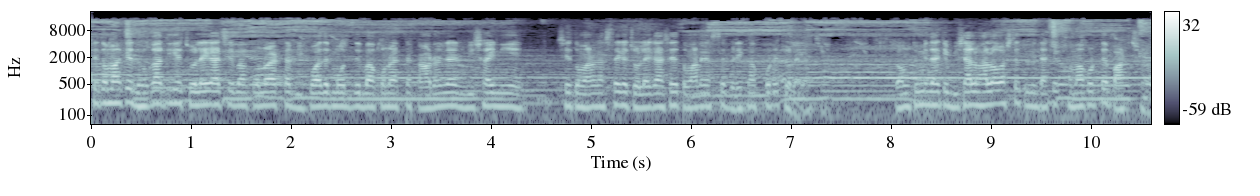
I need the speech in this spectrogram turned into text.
সে তোমাকে ধোকা দিয়ে চলে গেছে বা কোনো একটা বিপদের মধ্যে বা কোনো একটা কারণের বিষয় নিয়ে সে তোমার কাছ থেকে চলে গেছে তোমার কাছ থেকে ব্রেকআপ করে চলে গেছে। এবং তুমি তাকে বিশাল ভালোবাসতে তুমি তাকে ক্ষমা করতে পারছ না।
